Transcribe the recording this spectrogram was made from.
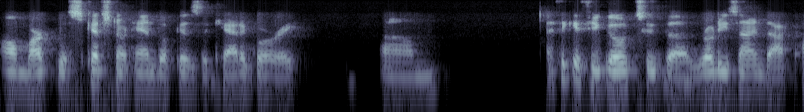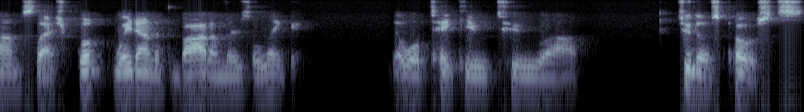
all marked with Sketchnote Handbook as the category. Um, I think if you go to the rohdesign.com slash book, way down at the bottom, there's a link that will take you to uh, to those posts.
